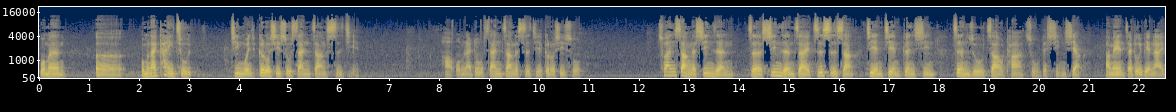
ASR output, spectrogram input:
我们呃，我们来看一处经文，《歌罗西书》三章十节。好，我们来读三章的十节，《歌罗西书》。穿上了新人，这新人在知识上渐渐更新，正如照他主的形象。阿门。再读一遍来。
